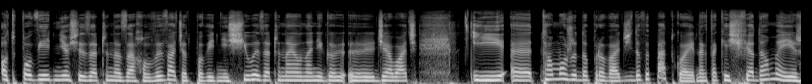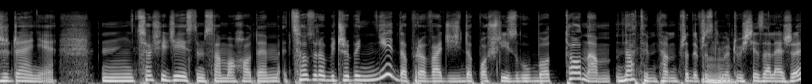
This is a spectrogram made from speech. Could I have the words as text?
odpowiednio się zaczyna zachowywać, odpowiednie siły zaczynają na niego y, działać i y, to może doprowadzić do wypadku. A jednak takie świadome jeżdżenie, y, co się dzieje z tym samochodem, co zrobić, żeby nie doprowadzić do poślizgu, bo to nam, na tym nam przede wszystkim mhm. oczywiście zależy,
